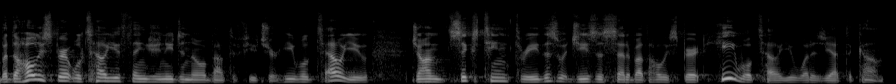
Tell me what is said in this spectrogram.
But the Holy Spirit will tell you things you need to know about the future. He will tell you, John 16, 3, this is what Jesus said about the Holy Spirit. He will tell you what is yet to come.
